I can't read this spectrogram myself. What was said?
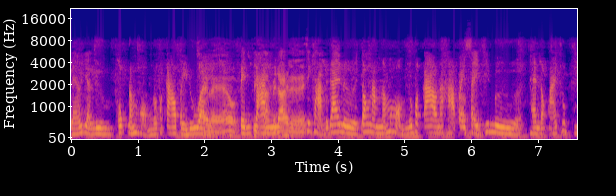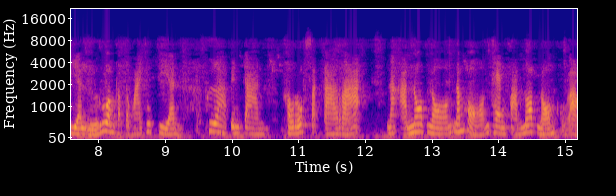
แล้วอย่าลืมพกน้ำหอมนพเก้าไปด้วยใช่แล้วเป็นที่การขดไม่ได้เลยที่ขาดไม่ได้เลย ต้องนำน้ำหอมนุพเก้านะคะ ไปใส่ที่มือแทนดอกไม้ทูบเทียน หรือร่วมกับดอกไม้ทูบเทียน เพื่อเป็นการเคารพสักการะ นะคะ นอบน้อมน้ำหอมแทนความนอบน้อมของเรา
